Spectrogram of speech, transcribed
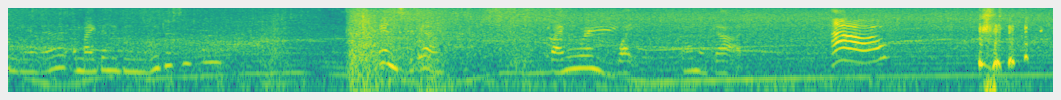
Yeah. Am I gonna be nude or something? Yes, yeah. Why am I wearing white? Oh my god. Ow!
